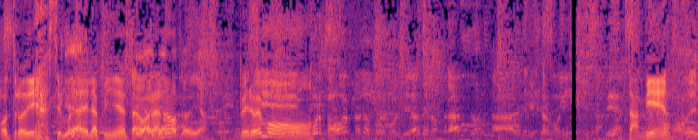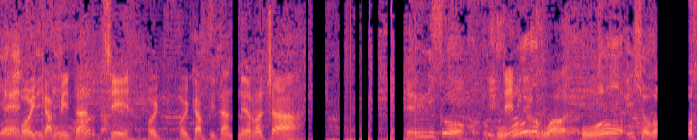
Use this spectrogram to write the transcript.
Otro día hacemos Queda- la de la piñata, queda- ahora queda no. otro día, sí, sí. Pero hemos. Por favor, no nos podemos olvidar de nombrar a un Guillermo Níquez también. Bien, Hoy sí, capitán, sí, hoy, hoy capitán de Rocha. Técnico Y jugó, técnico jugador. jugó, hizo gols,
